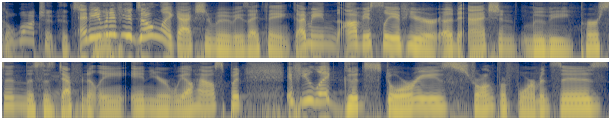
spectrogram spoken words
Go watch it. It's And even if you don't like action movies, I think. I mean, obviously, if you're an action movie person, this is Yeah. definitely in your wheelhouse. But if you like good stories, strong performances,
